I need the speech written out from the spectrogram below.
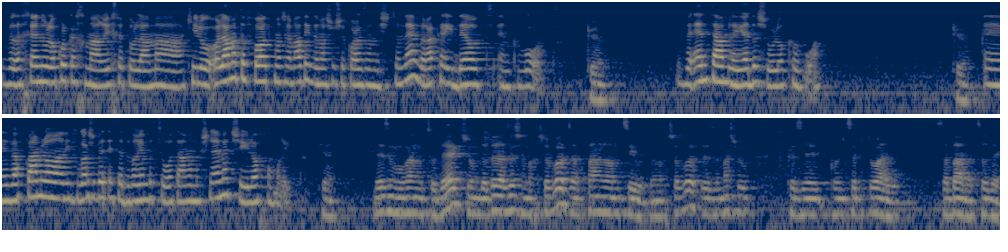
ולכן הוא לא כל כך מעריך את עולם ה... כאילו, עולם התופעות, כמו שאמרתי, זה משהו שכל הזמן משתנה, ורק האידאות הן קבועות. כן. ואין טעם לידע שהוא לא קבוע. כן. אה, ואף פעם לא נפגוש את הדברים בצורתם המושלמת, שהיא לא חומרית. כן. באיזה מובן הוא צודק? כשהוא מדבר על זה שמחשבות זה אף פעם לא המציאות. המחשבות זה, זה משהו כזה קונספטואלי. סבבה, צודק.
